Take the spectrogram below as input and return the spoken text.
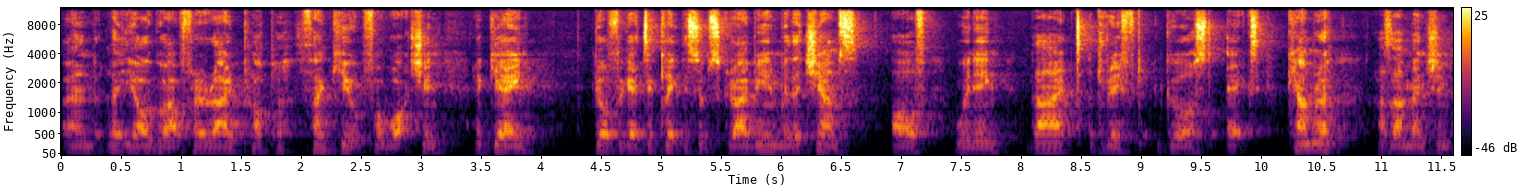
and let you all go out for a ride proper. Thank you for watching. Again, don't forget to click the subscribe in with a chance of winning that Drift Ghost X camera, as I mentioned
